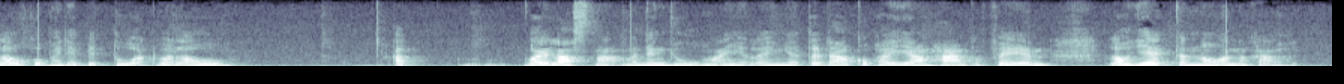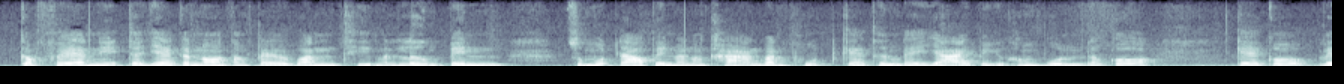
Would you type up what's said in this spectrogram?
เราก็ไม่ได้ไปตรวจว่าเรา ไวรัสนะมันยังอยู่ไหมอะไรเงี้ยแต่ดาวก็พยายามห่างกับแฟน เราแยกกันนอนนะคะ กับแฟนนี้จะแยกกันนอนตั้งแต่วันที่มันเริ่มเป็นสมมติดาวเป็นวันอังคาร วันพุธแกถึงได้ย้ายไปอยู่ข้างบน แล้วก็แกก็เว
